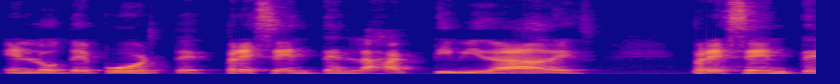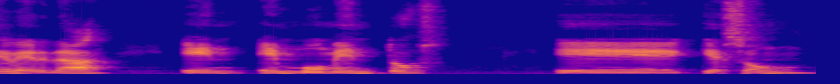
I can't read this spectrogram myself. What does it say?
en los deportes, presente en las actividades, presente, ¿verdad? En, en momentos eh, que son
